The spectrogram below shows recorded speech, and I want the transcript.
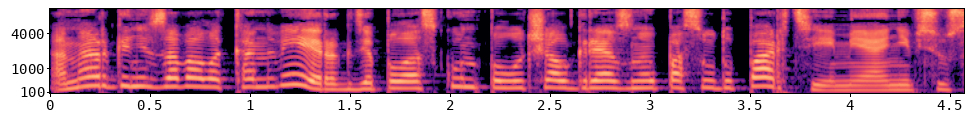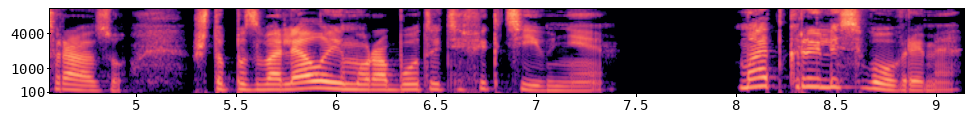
Она организовала конвейер, где полоскун получал грязную посуду партиями, а не всю сразу, что позволяло ему работать эффективнее. Мы открылись вовремя.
